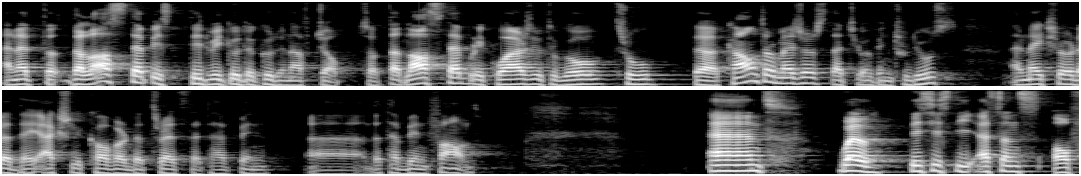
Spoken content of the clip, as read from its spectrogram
and at the, the, last step is, did we do a good enough job? So that last step requires you to go through the countermeasures that you have introduced and make sure that they actually cover the threats that have been, uh, that have been found. And well, this is the essence of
